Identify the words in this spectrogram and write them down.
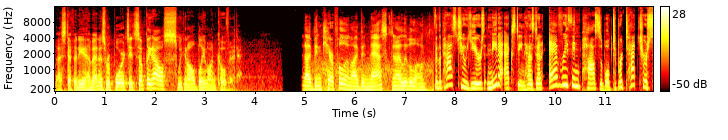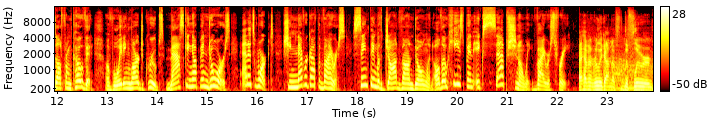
As Stefania Jimenez reports, it's something else we can all blame on COVID. I've been careful and I've been masked and I live alone. For the past two years, Nita Eckstein has done everything possible to protect herself from COVID, avoiding large groups, masking up indoors, and it's worked. She never got the virus. Same thing with John Von Dolan, although he's been exceptionally virus free. I haven't really gotten a, the flu or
